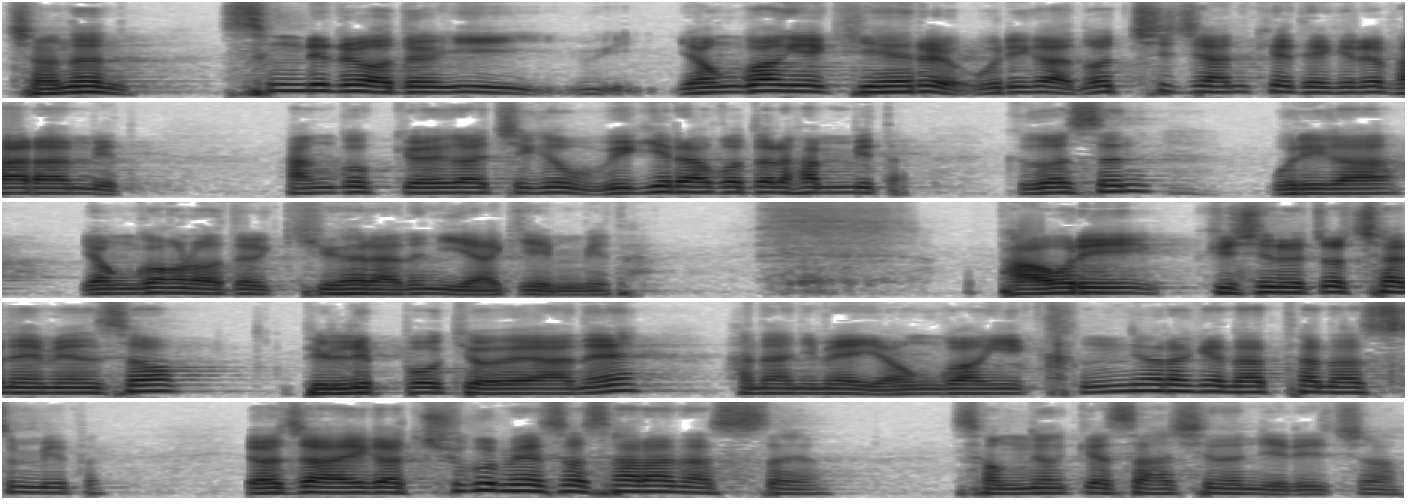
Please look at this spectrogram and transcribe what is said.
저는 승리를 얻을 이 영광의 기회를 우리가 놓치지 않게 되기를 바랍니다. 한국 교회가 지금 위기라고들 합니다. 그것은 우리가 영광을 얻을 기회라는 이야기입니다. 바울이 귀신을 쫓아내면서 빌립보 교회 안에 하나님의 영광이 강렬하게 나타났습니다. 여자아이가 죽음에서 살아났어요. 성령께서 하시는 일이죠.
